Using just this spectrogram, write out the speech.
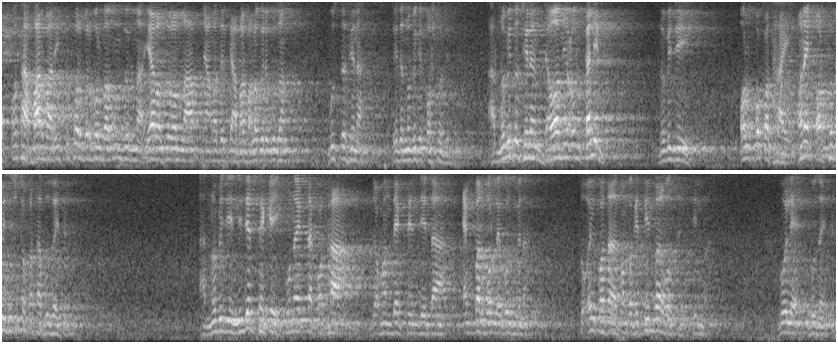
এক কথা বারবার, একটু পর পর বলবা উমজুর না, ইয়া রসুল্লাহ আপনি আমাদেরকে আবার ভালো করে বুঝান। বুঝতেছি না, তো এটা নবীকে কষ্ট দেবে আর নবী তো ছিলেন জাওয়ামিউল কালিম। নবীজি অল্প কথায় অনেক অর্থবিশিষ্ট কথা বুঝাইতেন। আর নবীজি নিজের থেকেই কোনো একটা কথা যখন দেখতেন যে এটা একবার বললে বুঝবে না, তো ওই কথা কমপক্ষে তিনবার বলতেন, তিনবার বলে বুঝাইতেন।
